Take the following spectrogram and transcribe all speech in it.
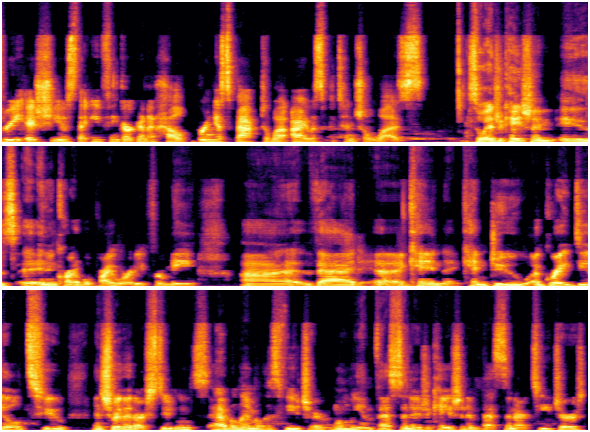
three issues that you think are going to help bring us back to what Iowa's potential was. So, education is an incredible priority for me uh, that uh, can can do a great deal to ensure that our students have a limitless future when we invest in education, invest in our teachers,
